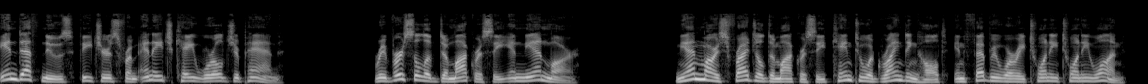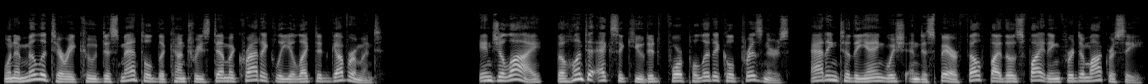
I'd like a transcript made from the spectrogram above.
In Depth News features from NHK World Japan. Reversal of democracy in Myanmar. Myanmar's fragile democracy came to a grinding halt in February 2021 when a military coup dismantled the country's democratically elected government. In July, the junta executed four political prisoners, adding to the anguish and despair felt by those fighting for democracy.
